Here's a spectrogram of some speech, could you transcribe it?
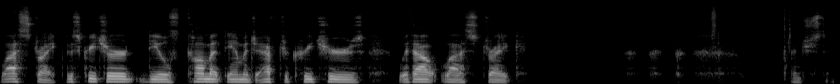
Last Strike. This creature deals combat damage after creatures without Last Strike. Interesting.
